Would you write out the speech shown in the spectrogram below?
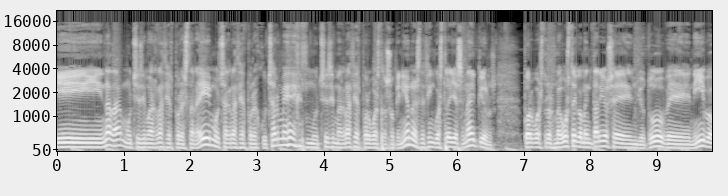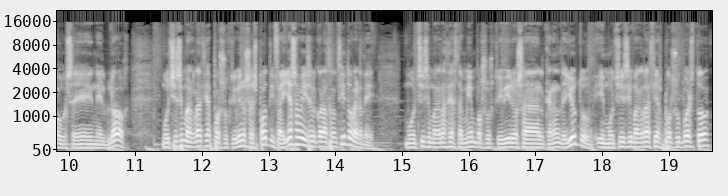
Y nada, muchísimas gracias por estar ahí, muchas gracias por escucharme, muchísimas gracias por vuestras opiniones de 5 estrellas en iTunes, por vuestros me gusta y comentarios en YouTube, en Evox, en el blog. Muchísimas gracias por suscribiros a Spotify, ya sabéis, el corazoncito verde. Muchísimas gracias también por suscribiros al canal de YouTube y muchísimas gracias, por supuesto,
